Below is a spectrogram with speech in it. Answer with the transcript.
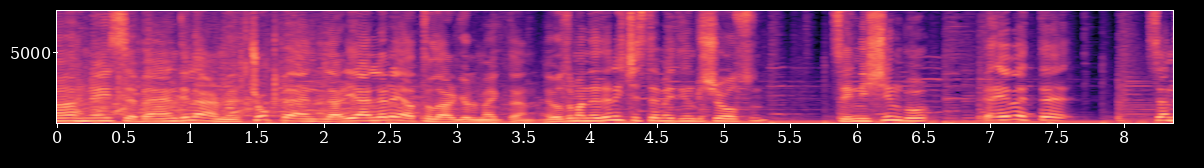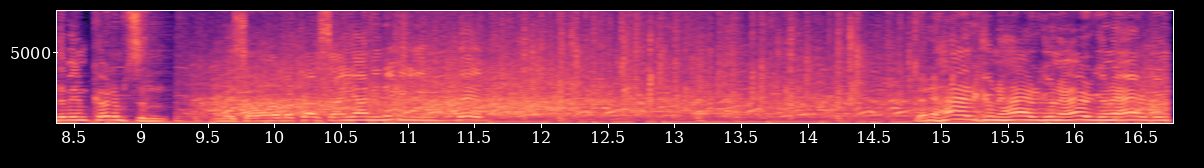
Ah, neyse beğendiler mi? Çok beğendiler. Yerlere yattılar gülmekten. E o zaman neden hiç istemediğin bir şey olsun? Senin işin bu. Ya evet de sen de benim karımsın. Mesela ona bakarsan yani ne bileyim ve... Yani her gün, her gün, her gün, her gün...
